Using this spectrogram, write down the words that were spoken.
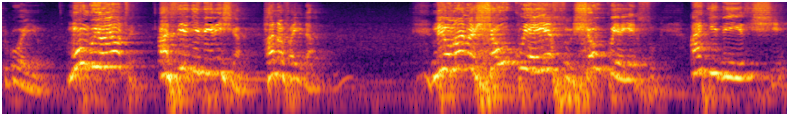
Chukua hiyo. Mungu yoyote asiyejidhihirisha hana faida. Ndiyo maana shauku ya Yesu, shauku ya Yesu ajidhihirishe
